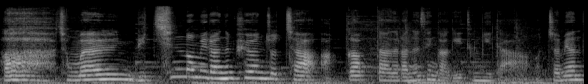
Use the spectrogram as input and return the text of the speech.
아, 정말 미친놈이라는 표현조차 아깝다라는 생각이 듭니다. 어쩌면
